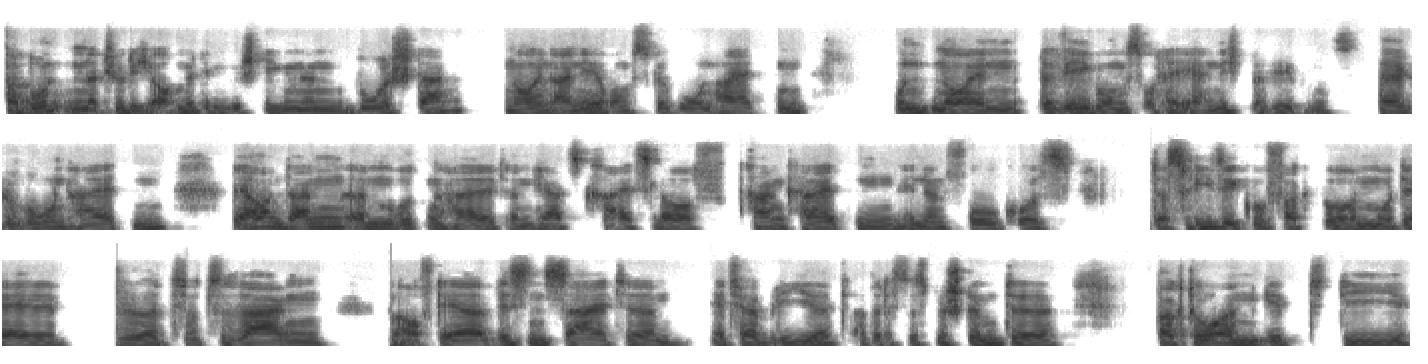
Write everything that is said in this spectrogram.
verbunden natürlich auch mit dem gestiegenen Wohlstand, neuen Ernährungsgewohnheiten und neuen Bewegungs- oder eher Nicht-Bewegungsgewohnheiten. Ja, und dann ähm, rücken halt ähm, Herz-Kreislauf-Krankheiten in den Fokus. Das Risikofaktorenmodell wird sozusagen auf der Wissensseite etabliert, also dass es bestimmte Faktoren gibt, die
